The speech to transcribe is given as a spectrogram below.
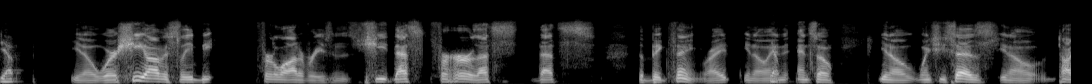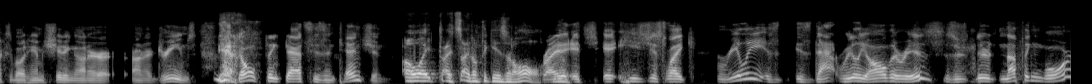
Yep. You know where she obviously be for a lot of reasons she that's for her that's that's the big thing right you know Yep. and and so you know when she says you know talks about him shitting on her on her dreams i don't think that's his intention Oh, I, I I don't think he is at all. right No. it's it, he's just like really? Is is that really all there is? Is there, there nothing more?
